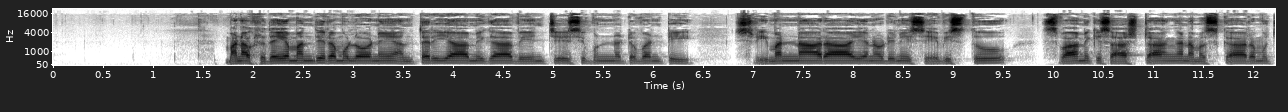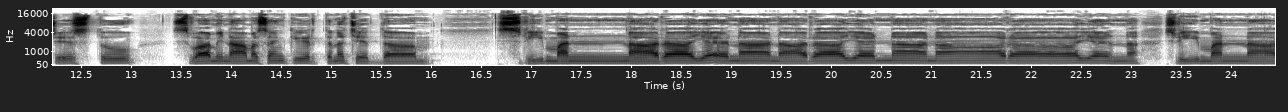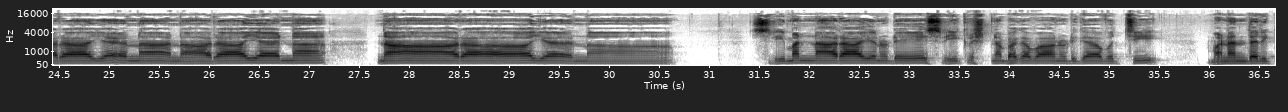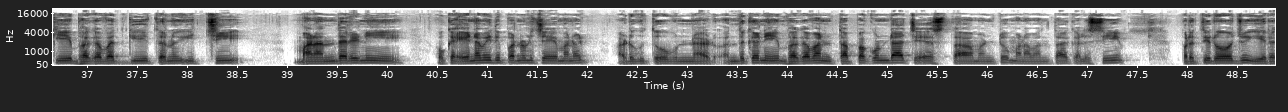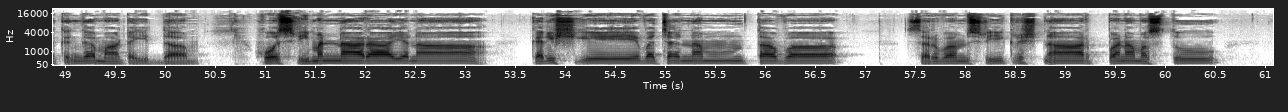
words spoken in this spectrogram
మన హృదయ మందిరములోనే అంతర్యామిగా వేంచేసి ఉన్నటువంటి శ్రీమన్నారాయణుడిని సేవిస్తూ స్వామికి సాష్టాంగ నమస్కారము చేస్తూ స్వామి నామ సంకీర్తన చేద్దాం. శ్రీమన్నారాయణ నారాయణ నారాయణ శ్రీమన్నారాయణ నారాయణ నారాయణ. శ్రీమన్నారాయణుడే శ్రీకృష్ణ భగవానుడిగా వచ్చి మనందరికీ భగవద్గీతను ఇచ్చి మనందరినీ ఒక ఎనిమిది పనులు చేయమని అడుగుతూ ఉన్నాడు. అందుకని భగవన్ తప్పకుండా చేస్తామంటూ మనమంతా కలిసి ప్రతిరోజు ఈ రకంగా మాట ఇద్దాం. హో శ్రీమన్నారాయణ కరిష్యే వచనం తవ. సర్వం శ్రీకృష్ణార్పణమస్తు.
